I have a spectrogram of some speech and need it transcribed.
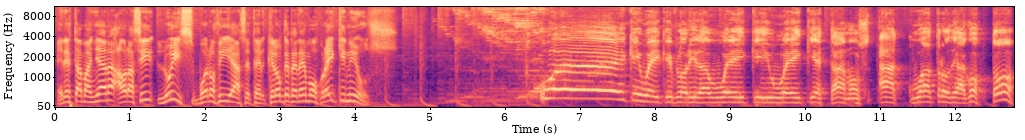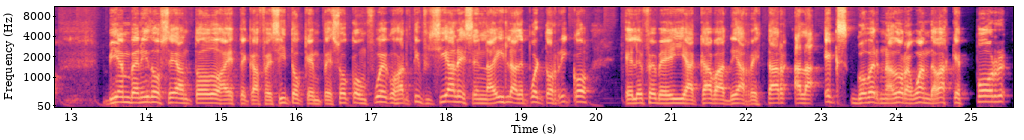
en esta mañana. Ahora sí, Luis, buenos días. Este, creo que tenemos breaking news. Wakey, wakey, Florida, wakey, wakey. Estamos a 4 de agosto. Bienvenidos sean todos a este cafecito que empezó con fuegos artificiales en la isla de Puerto Rico. El FBI acaba de arrestar a la ex gobernadora Wanda Vázquez por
